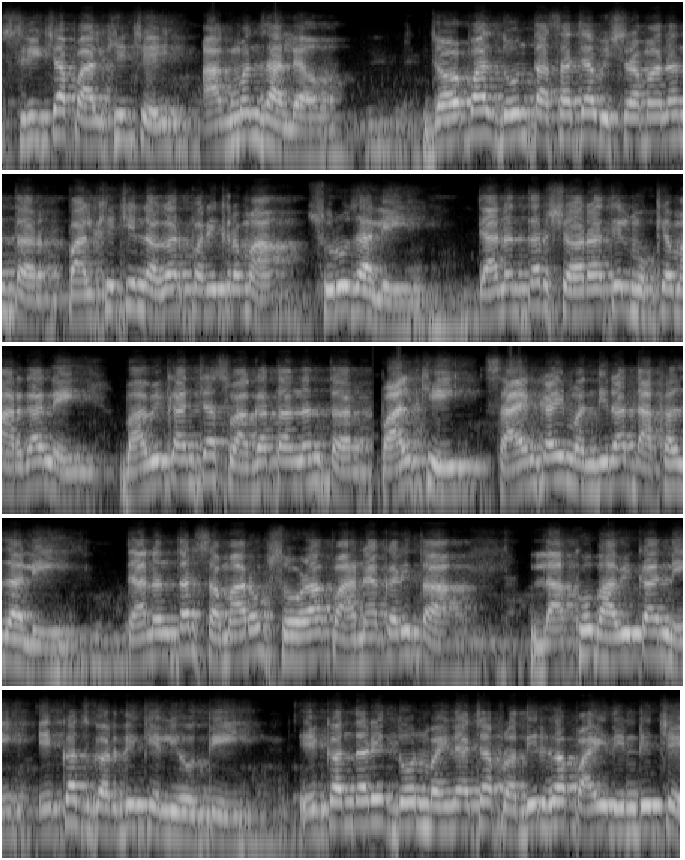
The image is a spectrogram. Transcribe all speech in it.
श्रीच्या पालखीचे आगमन झालं. जवळपास दोन तासाच्या विश्रामानंतर पालखीची नगर परिक्रमा सुरू झाली. त्यानंतर शहरातील मुख्य मार्गाने भाविकांच्या स्वागतानंतर पालखी सायंकाळी मंदिरात दाखल झाली. त्यानंतर समारोप सोहळा पाहण्याकरिता लाखो भाविकांनी एकच गर्दी केली होती. एकंदरीत दोन महिन्याच्या प्रदीर्घ पायी दिंडीचे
